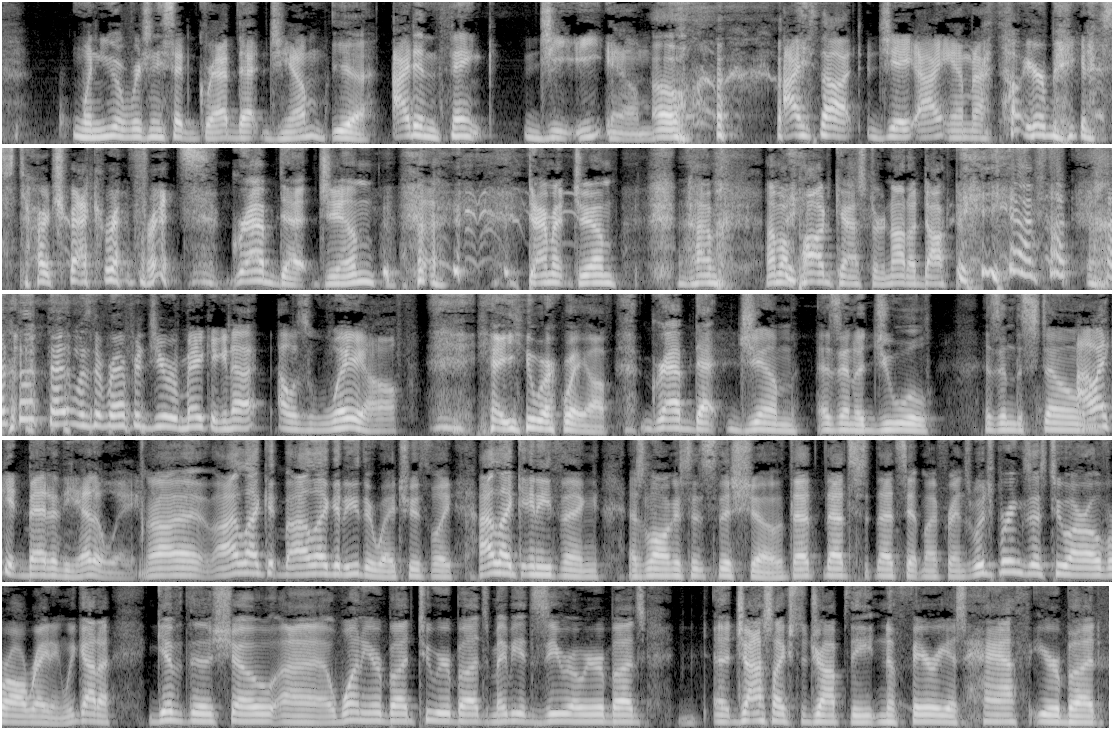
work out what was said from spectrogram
When you originally said grab that gem, Yeah. I didn't think G E M. Oh, I thought J I M, and I thought you were making a Star Trek reference. grab that Jim. Damn it, Jim. I'm I'm a podcaster, not a doctor. yeah, I thought I thought that was the reference you were making, and I, I was way off. Yeah, you were way off. Grab that Jim, as in a jewel, as in the stone. I like it better the other way. Uh, I like it. I like it either way. Truthfully, I like anything as long as it's this show. That that's that's it, my friends. Which brings us to our overall rating. We gotta give the show uh, one earbud, two earbuds, maybe it's zero earbuds. Uh, Josh likes to drop the nefarious half earbud,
